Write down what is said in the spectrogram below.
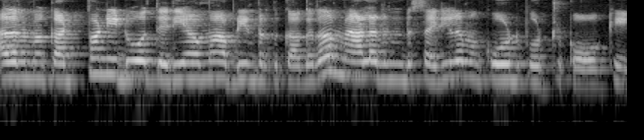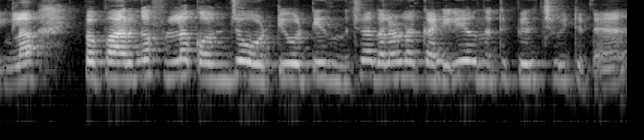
அதை நம்ம கட் பண்ணிவிடுவோம் தெரியாமல் அப்படின்றதுக்காக தான் மேலே ரெண்டு சைடில் நம்ம கோடு போட்டிருக்கோம் ஓகேங்களா இப்போ பாருங்கள் ஃபுல்லாக கொஞ்சம் ஒட்டி ஒட்டி இருந்துச்சு. அதெல்லாம் நான் கையிலே வந்துட்டு பிரித்து விட்டுட்டேன்.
